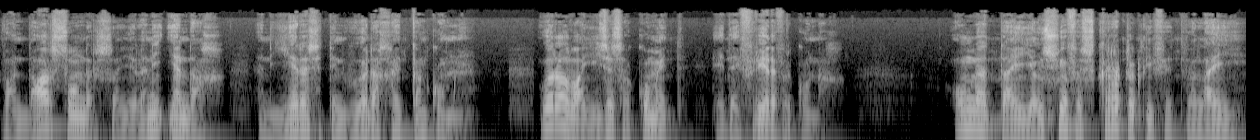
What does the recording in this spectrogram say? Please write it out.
Want daarsonder sal julle nie eendag in die Here se teenwoordigheid kan kom nie. Oral waar Jesus gekom het, het hy vrede verkondig. Omdat hy jou so verskriklik liefhet, wil hy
